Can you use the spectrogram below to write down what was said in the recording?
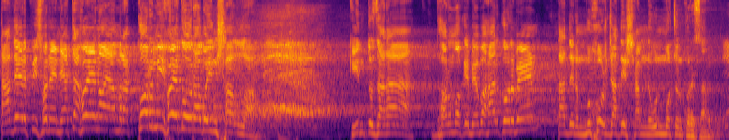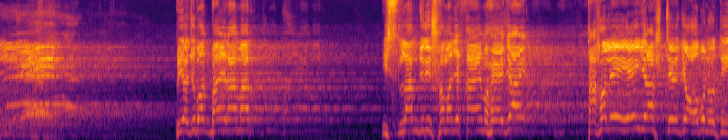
তাদের পিছনে নেতা হয়ে নয়, আমরা কর্মী হয়ে দৌড়াবো ইনশাল্লাহ কিন্তু যারা ধর্মকে ব্যবহার করবেন তাদের মুখর জাতির সামনে উন্মোচন করে ছাড়বে। প্রিয় যুবক ভাইয়েরা আমার, ইসলাম যদি সমাজে কায়েম হয়ে যায়, তাহলে এই রাষ্ট্রের যে অবনতি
